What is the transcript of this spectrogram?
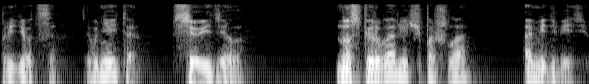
придется. В ней-то все и дело». Но сперва речь пошла о медведе.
